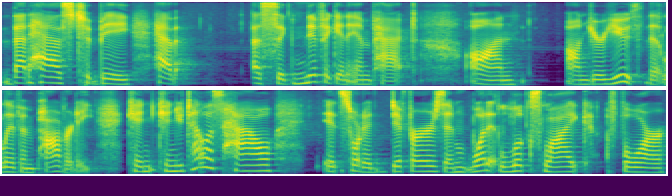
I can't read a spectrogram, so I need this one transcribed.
that has to be have a significant impact on on your youth that live in poverty. Can can you tell us how it sort of differs and what it looks like for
